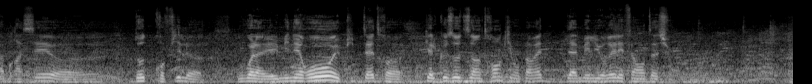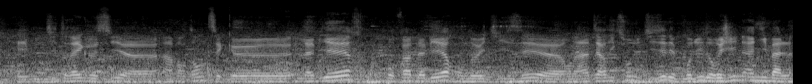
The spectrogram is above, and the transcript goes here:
à brasser d'autres profils. Donc voilà, les minéraux et puis peut-être quelques autres intrants qui vont permettre d'améliorer les fermentations. Une petite règle aussi euh, importante, c'est que la bière, pour faire de la bière, on doit utiliser, euh, on a interdiction d'utiliser des produits d'origine animale.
